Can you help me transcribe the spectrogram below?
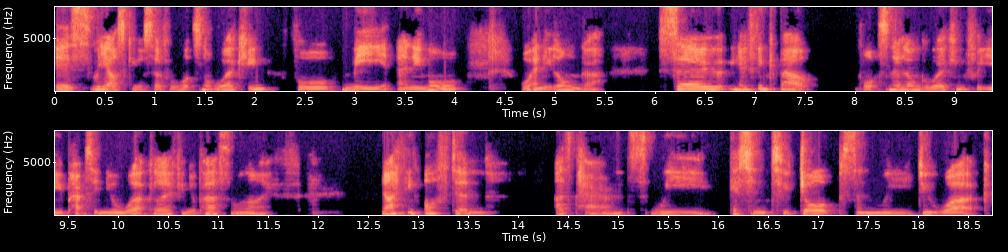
is really asking yourself, well, what's not working for me anymore or any longer? So, you know, think about what's no longer working for you, perhaps in your work life, in your personal life now, I think often as parents, we get into jobs and we do work.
